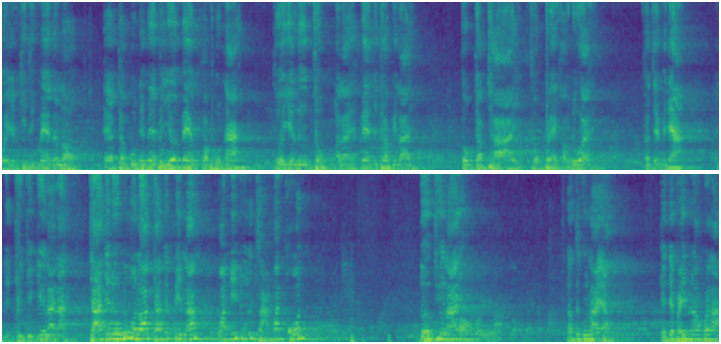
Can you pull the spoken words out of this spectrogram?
วยยังคิดถึงแม่ตลอด แอบทำบุญให้แม่ไปเยอะแม่ก็ขอบคุณนะ เธออย่าลืมส่งอะไร แม่จะชอบมีอะไรต้มจับชายส่งไปให้เขาด้วย เข้าใจไหมเนี่ยอันนี้จริงชื่ออะไรนะจานจะดูไม่หมดหรอกจานจะปิดแล้ว วันนี้ดูตั้งสามพันคน เดิมชื่ออะไรนามสกุลอะไรอะแกจะไปเมืองนอกเปะล่ะ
